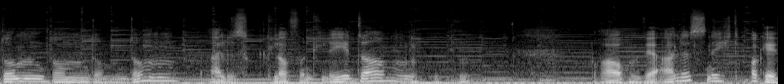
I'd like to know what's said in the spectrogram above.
Dumm, dumm, dumm, dumm. Alles Klopf und Leder. Brauchen wir alles nicht. Okay.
